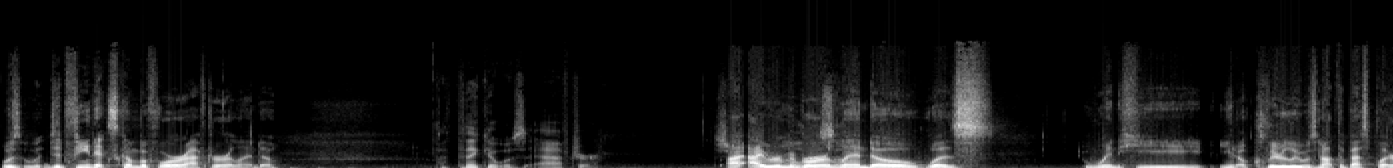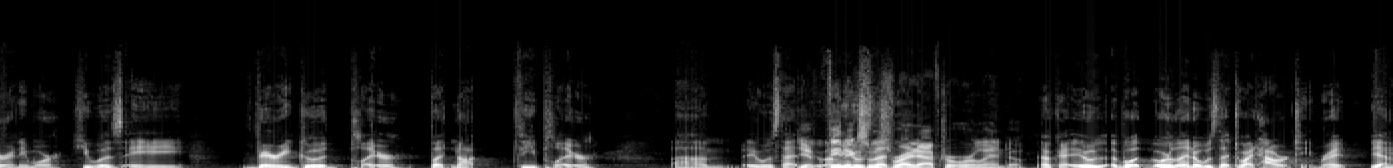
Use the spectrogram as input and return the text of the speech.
Was did Phoenix come before or after Orlando? I think it was after. I, I remember Orlando was when he, you know, clearly was not the best player anymore. He was a very good player, but not the player. Um, it was that Yeah, I mean, it Phoenix was, that- right after Orlando. Okay, it was well, Orlando was that Dwight Howard team, right? Yeah.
